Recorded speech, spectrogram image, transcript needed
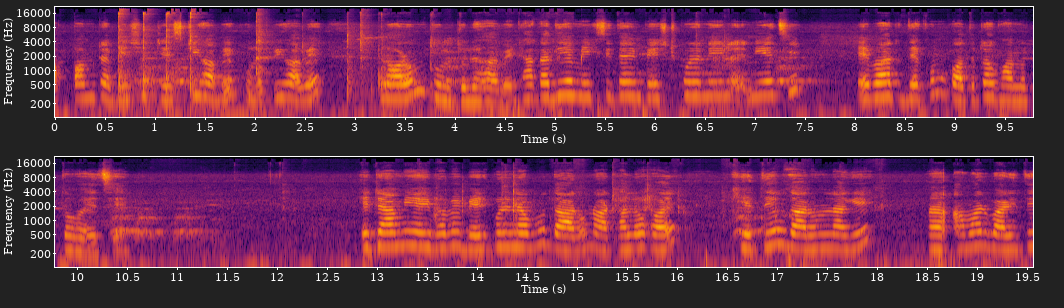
আপ্পামটা বেশি টেস্টি হবে ফুলপি হবে, নরম তুলতুলে হবে। ঢাকা দিয়ে মিক্সিতে আমি পেস্ট করে নিয়েছি। এবার দেখুন কতটা ঘনত্ব হয়েছে। এটা আমি এইভাবে বের করে নেব, দারুণ আঠালো হয়। খেতেও দারুণ লাগে। আমার বাড়িতে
